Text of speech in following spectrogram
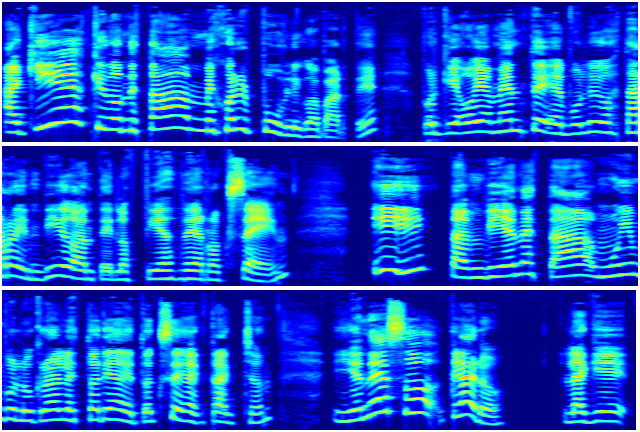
aquí es que donde está mejor el público, aparte. Porque obviamente el público está rendido ante los pies de Roxanne. Y también está muy involucrado en la historia de Toxic Attraction. Y en eso, claro, la que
